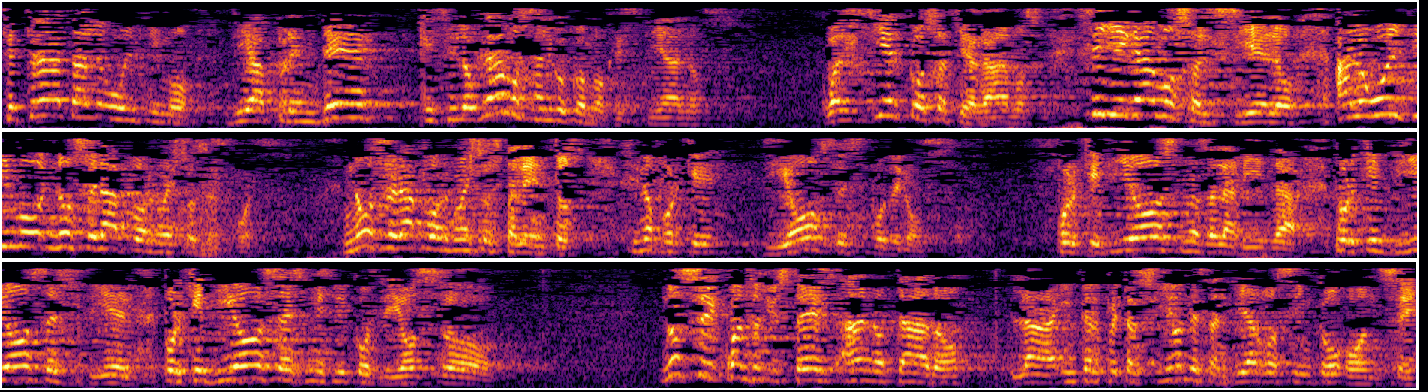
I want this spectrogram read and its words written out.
Se trata, al último, de aprender que si logramos algo como cristianos, cualquier cosa que hagamos, si llegamos al cielo, a lo último no será por nuestros esfuerzos, no será por nuestros talentos, sino porque Dios es poderoso. Porque Dios nos da la vida, porque Dios es fiel, porque Dios es misericordioso. No sé cuántos de ustedes han notado la interpretación de Santiago 5.11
